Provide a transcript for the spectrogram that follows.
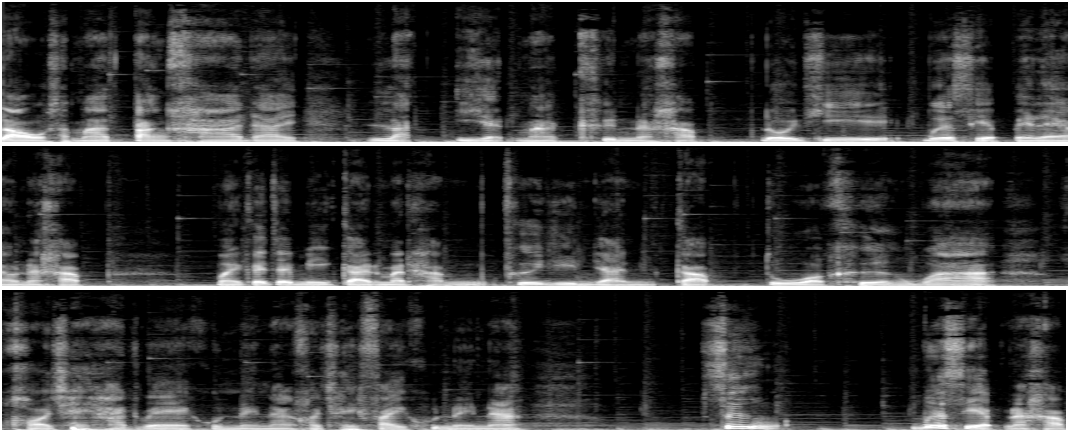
เราสามารถตั้งค่าได้ละเอียดมากขึ้นนะครับ โดยที่เมื่อเสียบไปแล้วนะครับ มันก็จะมีการมาถามเพื่อยืนยันกับตัวเครื่องว่าขอใช้ฮาร์ดแวร์คุณหน่อยนะ ขอใช้ไฟคุณหน่อยนะ ซึ่งเมื่อเสียบนะครับ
